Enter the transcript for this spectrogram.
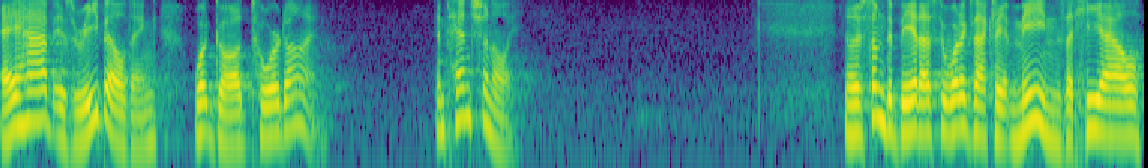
Ahab is rebuilding what God tore down intentionally. Now, there's some debate as to what exactly it means that Hiel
